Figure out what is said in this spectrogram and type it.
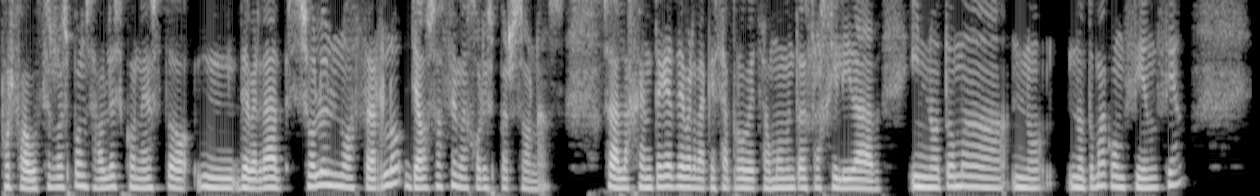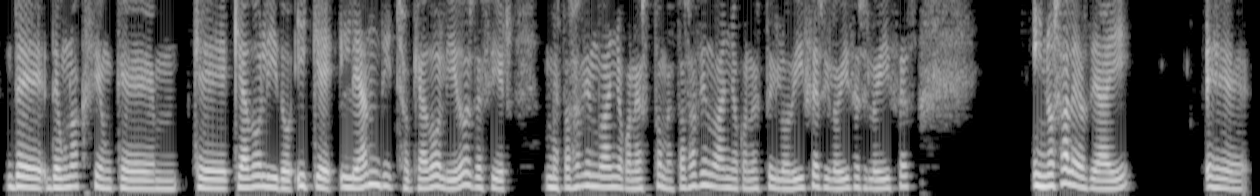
por favor, ser responsables con esto. Mm, de verdad, solo el no hacerlo ya os hace mejores personas. O sea, la gente que de verdad que se aprovecha un momento de fragilidad y no toma, no, no toma conciencia de, de una acción que, que, que, ha dolido y que le han dicho que ha dolido, es decir, me estás haciendo daño con esto, me estás haciendo daño con esto y lo dices y lo dices y lo dices y no sales de ahí, eh,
